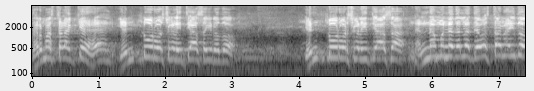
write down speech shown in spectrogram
ಧರ್ಮಸ್ಥಳಕ್ಕೆ ಎಂಟುನೂರು ವರ್ಷಗಳ ಇತಿಹಾಸ ಇರೋದು. ಎಂಟುನೂರು ವರ್ಷಗಳ ಇತಿಹಾಸ ನನ್ನ ಮೊನ್ನೆದೆಲ್ಲ ದೇವಸ್ಥಾನ ಇದು.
